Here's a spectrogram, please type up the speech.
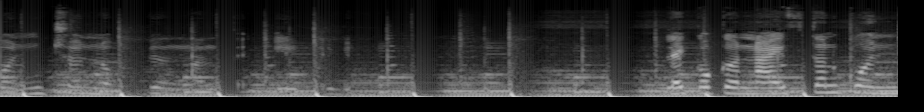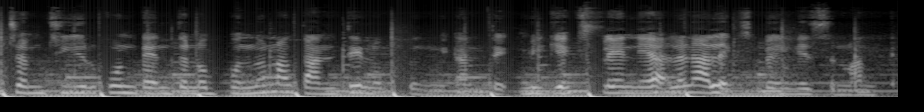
కొంచెం నొప్పి ఉంది అంతే లిటిల్ బిట్ లైక్ ఒక నైఫ్తో కొంచెం చీరుకుంటే ఎంత నొప్పి ఉందో నాకు అంతే నొప్పి ఉంది అంతే. మీకు ఎక్స్ప్లెయిన్ చేయాలని అలా ఎక్స్ప్లెయిన్ చేస్తున్నాను అంతే.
